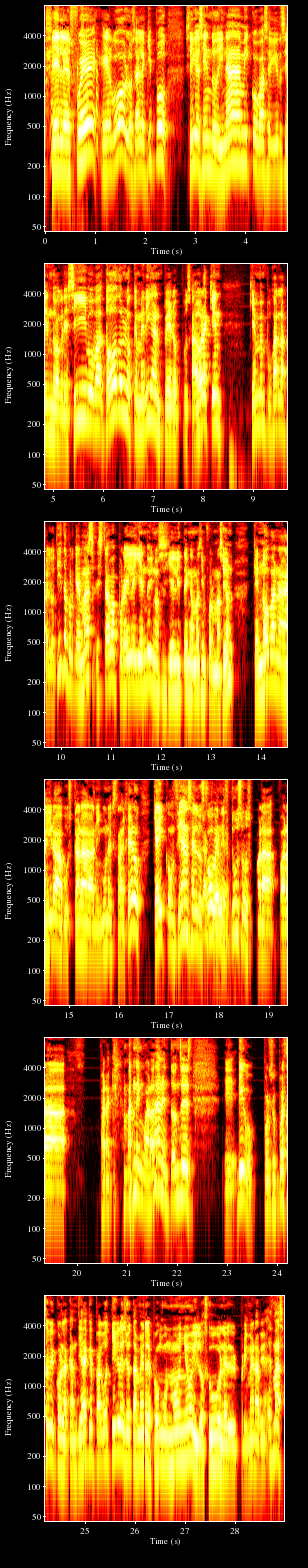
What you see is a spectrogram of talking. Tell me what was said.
se les fue el gol, o sea, el equipo sigue siendo dinámico, va a seguir siendo agresivo, va todo lo que me digan, pero pues ahora quién quién va a empujar la pelotita porque además estaba por ahí leyendo y no sé si Eli tenga más información que no van a ir a buscar a ningún extranjero, que hay confianza en los jóvenes tuzos para, para, para que la manden guardar. Entonces, eh, digo, por supuesto que con la cantidad que pagó Tigres, yo también le pongo un moño y lo subo en el primer avión. Es más,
